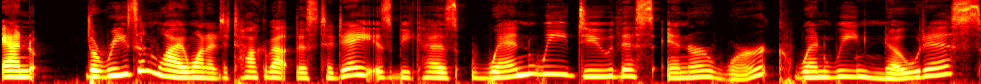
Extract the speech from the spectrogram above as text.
And the reason why I wanted to talk about this today is because when we do this inner work, when we notice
